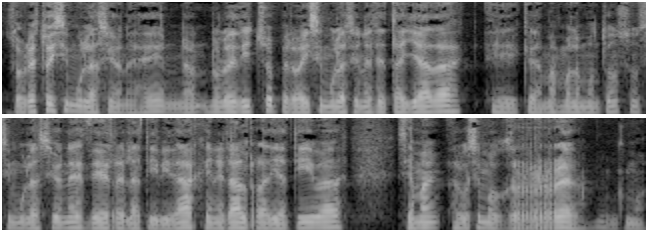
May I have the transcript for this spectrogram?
Sobre esto hay simulaciones, ¿eh? no, lo he dicho, pero hay simulaciones detalladas eh, que además mola un montón. Son simulaciones de relatividad general radiativa. Se llaman algo así como,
